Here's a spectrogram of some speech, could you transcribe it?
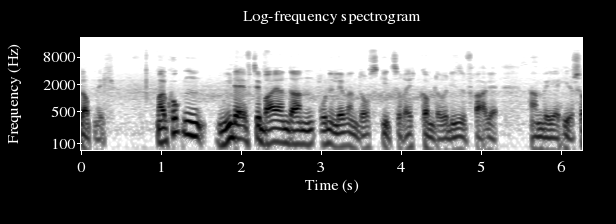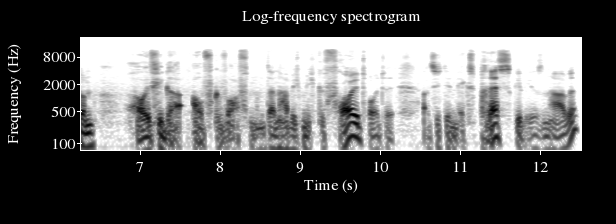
Glaub nicht. Mal gucken, wie der FC Bayern dann ohne Lewandowski zurechtkommt. Aber diese Frage haben wir ja hier schon häufiger aufgeworfen. Und dann habe ich mich gefreut heute, als ich den Express gelesen habe.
